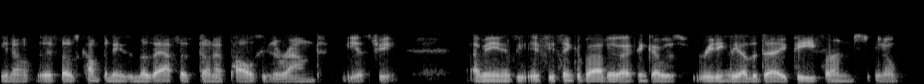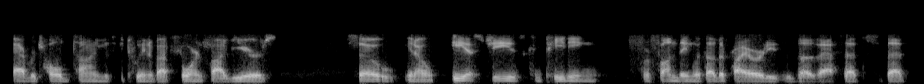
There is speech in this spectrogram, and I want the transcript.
you know, if those companies and those assets don't have policies around ESG. I mean, if you, if you think about it, I think I was reading the other day, PE firms, you know, average hold time is between about four and five years. So, you know, ESG is competing for funding with other priorities of those assets that,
